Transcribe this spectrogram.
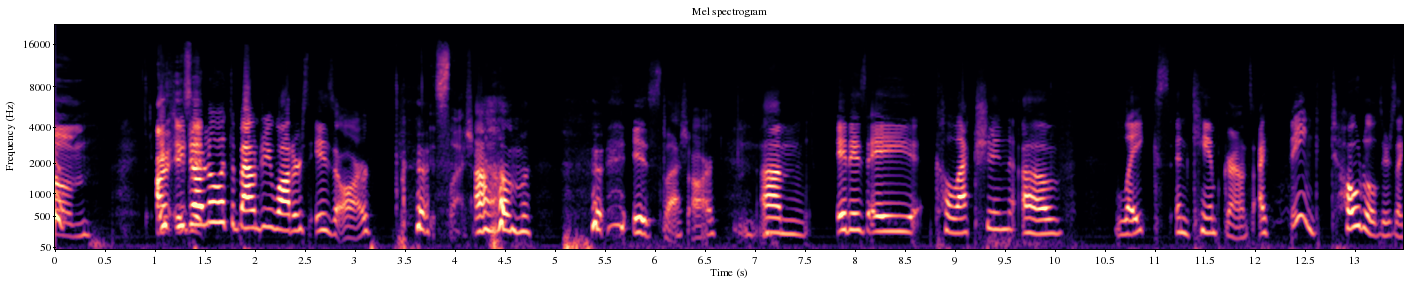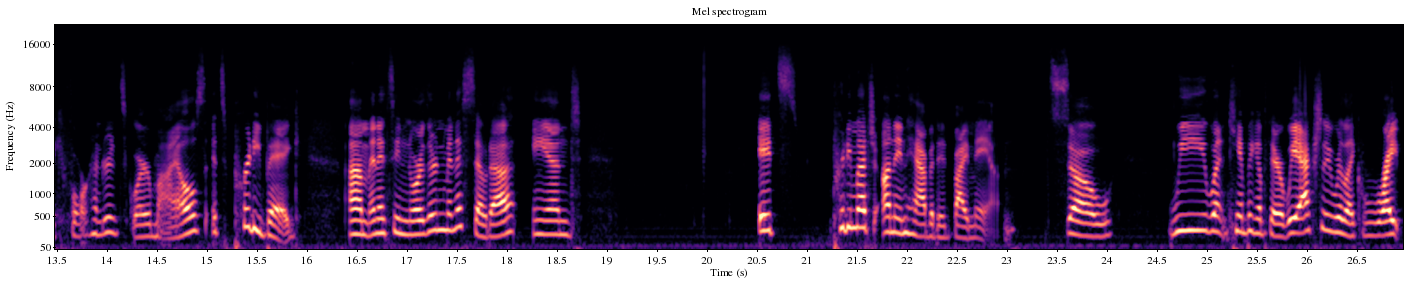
Um, are- if you don't it- know what the Boundary Waters is, are, slash. um, is slash r. Mm-hmm. Um, it is a collection of lakes and campgrounds. I think total there's like 400 square miles. It's pretty big, um, and it's in northern Minnesota, and it's pretty much uninhabited by man. So we went camping up there. We actually were like right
